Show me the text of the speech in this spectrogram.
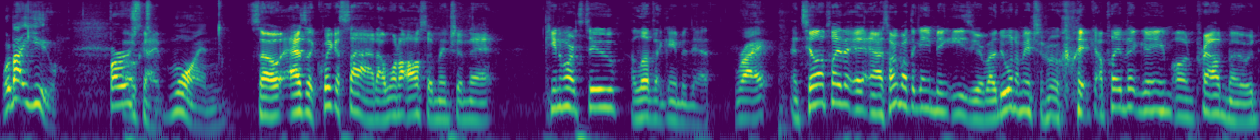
what about you? First Okay. one. So, as a quick aside, I want to also mention that Kingdom Hearts 2, I love that game to death. Right. Until I play that, and I talk about the game being easier, but I do want to mention real quick, I played that game on Proud Mode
